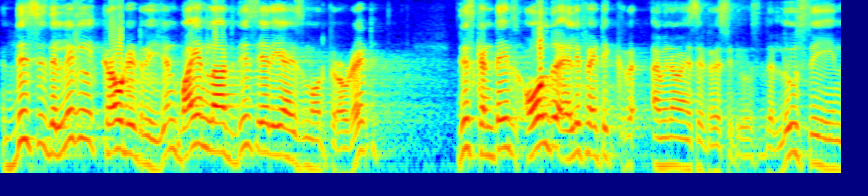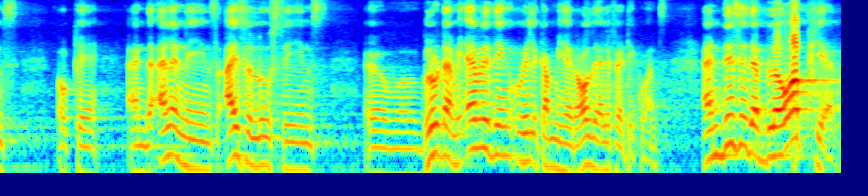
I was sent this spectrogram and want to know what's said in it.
This is the little crowded region by and large this area is more crowded. This contains all the aliphatic amino acid residues the leucines okay, and the alanines, isoleucines, uh, glutamine everything will come here all the aliphatic ones. And this is the blow up here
